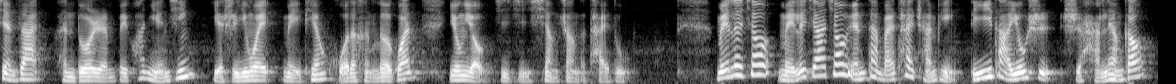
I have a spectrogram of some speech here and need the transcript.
现在很多人被夸年轻，也是因为每天活得很乐观，拥有积极向上的态度。美乐胶美乐家胶原蛋白肽产品第一大优势是含量高，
